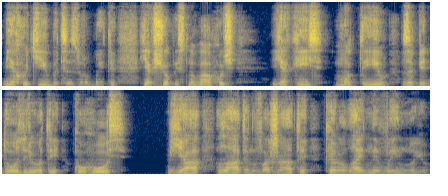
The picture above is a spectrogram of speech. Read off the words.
Я хотів би це зробити, якщо б існував хоч якийсь мотив запідозрювати когось. Я ладен вважати Керолайн невинною.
